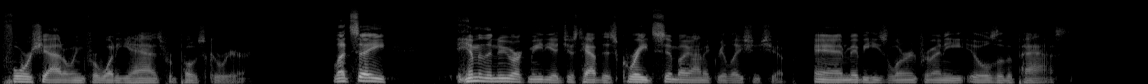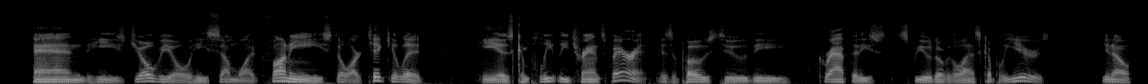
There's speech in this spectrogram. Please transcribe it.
foreshadowing for what he has for post career. Let's say him and the New York media just have this great symbiotic relationship, and maybe he's learned from any ills of the past. And he's jovial, he's somewhat funny, he's still articulate, he is completely transparent as opposed to the crap that he's spewed over the last couple of years, you know,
